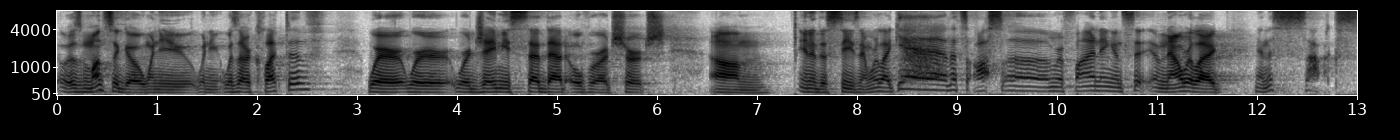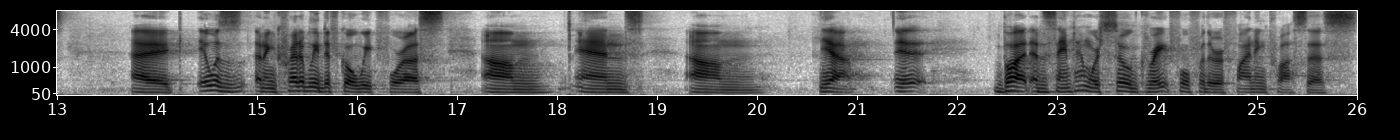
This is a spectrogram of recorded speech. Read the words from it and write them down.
it was months ago when you when you was our collective, where where where Jamie said that over our church. Um, into this season. We're like, yeah, that's awesome, refining, and, sit. and now we're like, man, this sucks. Like, it was an incredibly difficult week for us, um, and um, yeah, it, but at the same time, we're so grateful for the refining process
